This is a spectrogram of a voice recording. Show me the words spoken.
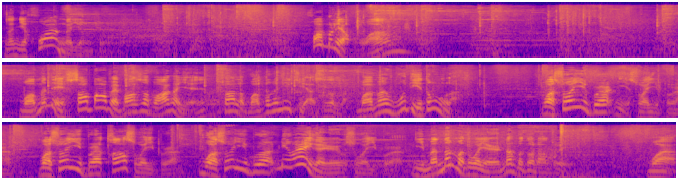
那你换个英雄，换不了啊。我们得杀八百八十八个人，算了，我不跟你解释了。我们无底洞了。我说一波，你说一波；我说一波，他说一波；我说一波，另外一个人又说一波。你们那么多人，那么多张嘴，我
